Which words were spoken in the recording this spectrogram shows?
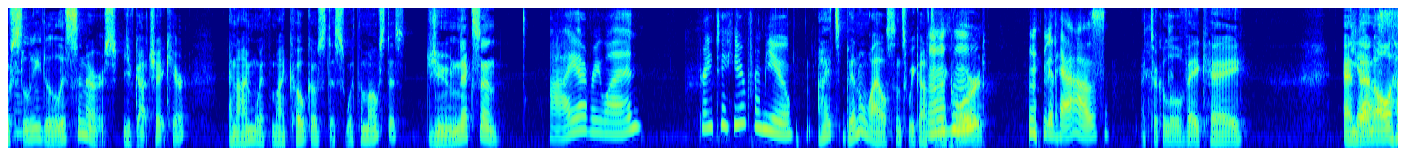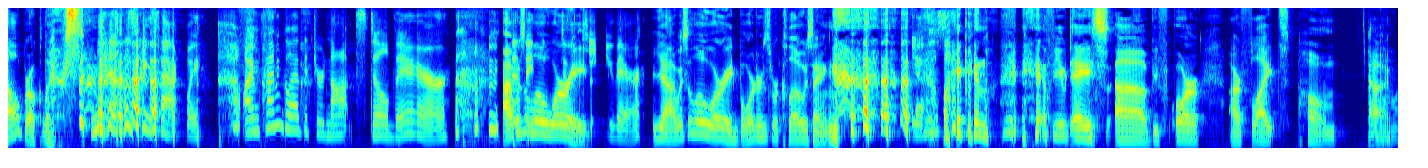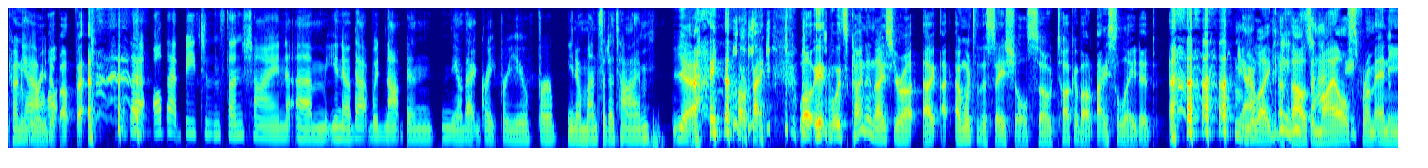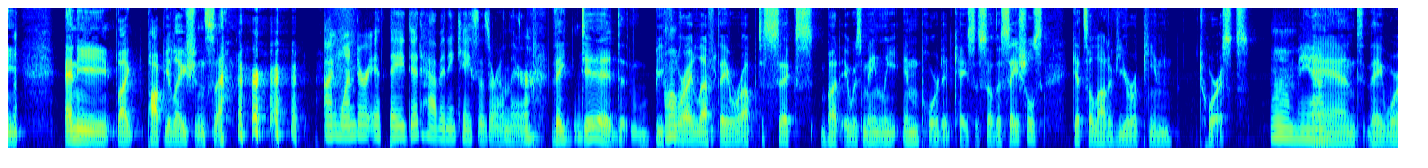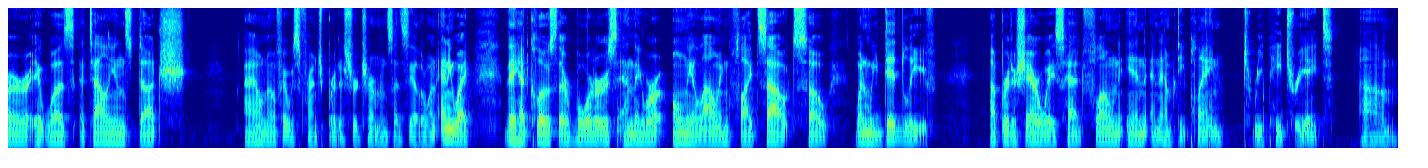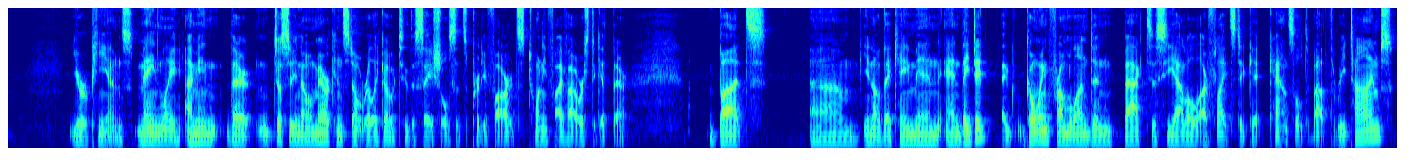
ghostly listeners. You've got Jake here, and I'm with my co ghostess with the mostest, June Nixon. Hi, everyone. Great to hear from you. Uh, It's been a while since we got to Mhm. record. it has. I took a little vacay, and then all hell broke loose. yes, exactly. I'm kind of glad that you're not still there. I was a little worried. you there. Yeah, I was a little worried. Borders were closing. Yes. like in a few days uh, before our flight home. Uh, Oh, kind of yeah, worried all- about that. all that all that beach and sunshine, um, you know, that would not been, you know, that great for you for, you know, months at a time. yeah, I know, right? well, it was kind of nice. You're. uh, I I- went to the Seychelles, so talk about isolated. Yeah, You're like a thousand miles from any any like population center. I wonder if they did have any cases around there. They did. Before Oh. I left, they were up to six, but it was mainly imported cases. So the Seychelles gets a lot of European tourists. Oh man. And they were, it was Italians, Dutch. I don't know if it was French, British, or Germans. That's the other one. Anyway, they had closed their borders and they were only allowing flights out. So when we did leave, uh, British Airways had flown in an empty plane to repatriate um, Europeans mainly. I mean, they're just so you know, Americans don't really go to the Seychelles. It's pretty far. It's 25 hours to get there. But um, you know, they came in and they did uh, going from London back to Seattle. Our flights did get canceled about three times.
